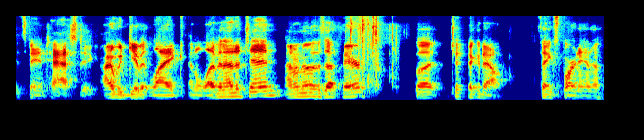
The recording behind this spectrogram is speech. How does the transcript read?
It's fantastic. I would give it like an 11 out of 10. I don't know. Is that fair? But check it out. Thanks, Barnana.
